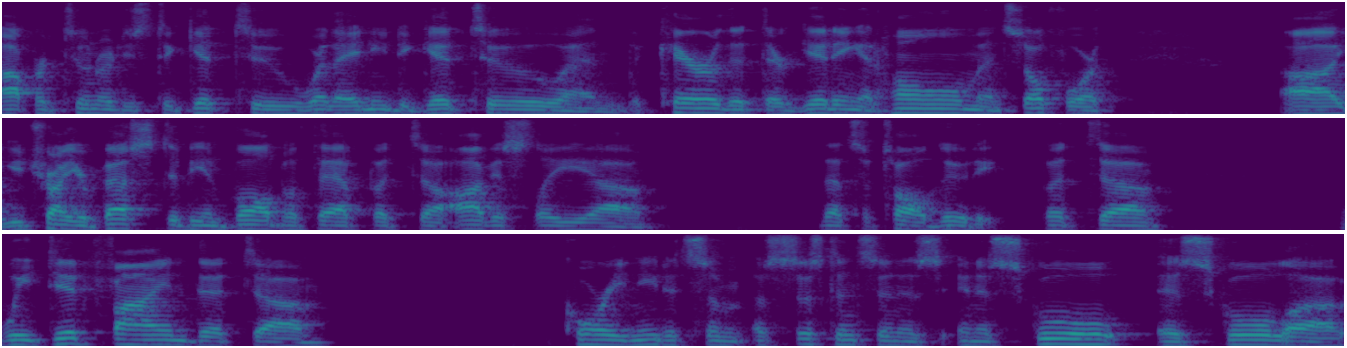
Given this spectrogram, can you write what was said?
opportunities to get to where they need to get to and the care that they're getting at home and so forth. Uh, you try your best to be involved with that, but uh, obviously uh, that's a tall duty. But uh, we did find that um, Corey needed some assistance in his in his school his school uh,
